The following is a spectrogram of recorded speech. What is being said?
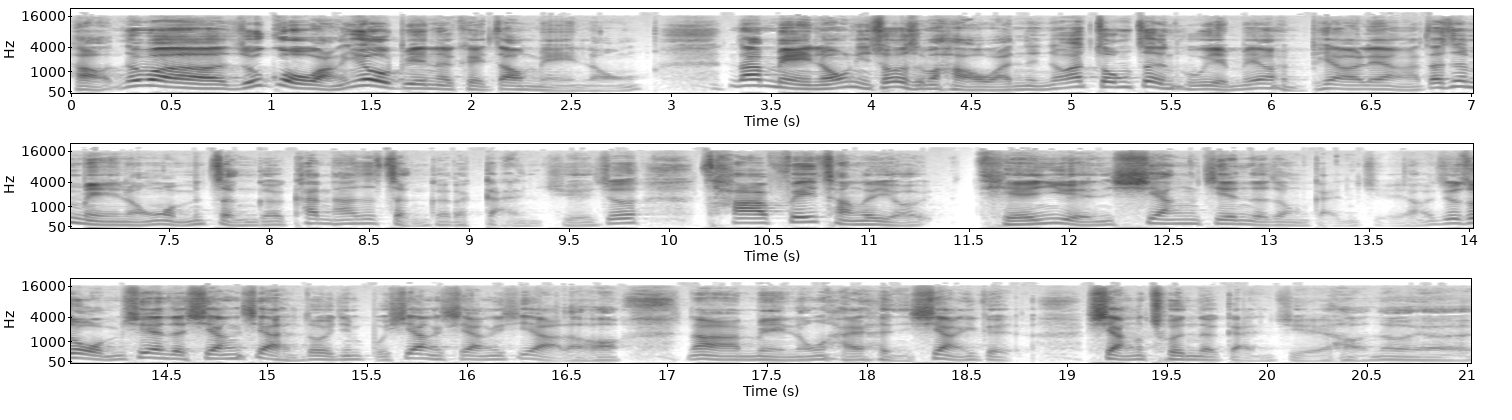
好，那么如果往右边呢，可以到美浓。那美浓你说有什么好玩的？你说中正湖也没有很漂亮啊，但是美浓我们整个看它是整个的感觉，就是它非常的有。田园乡间的这种感觉啊，就是说我们现在的乡下很多已经不像乡下了哈，那美浓还很像一个乡村的感觉哈。那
